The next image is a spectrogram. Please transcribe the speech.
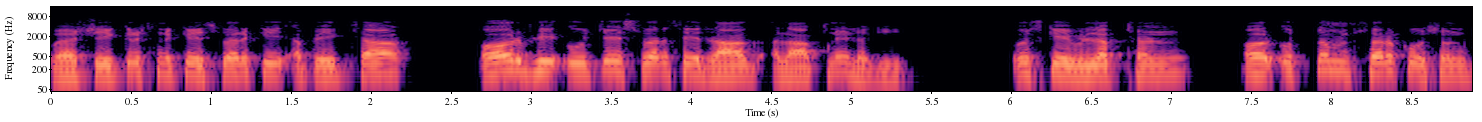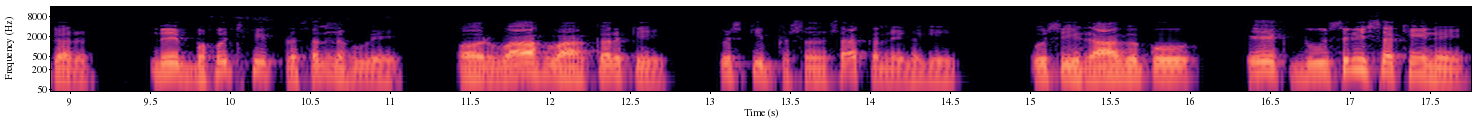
वह श्री कृष्ण के स्वर की अपेक्षा और भी ऊँचे स्वर से राग अलापने लगी। उसके विलक्षण और उत्तम स्वर को सुनकर वे बहुत ही प्रसन्न हुए और वाह वाह करके उसकी प्रशंसा करने लगे। उसी राग को एक दूसरी सखी ने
